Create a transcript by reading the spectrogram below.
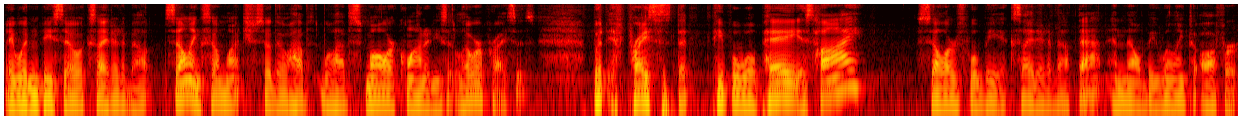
they wouldn't be so excited about selling so much, so they'll have, will have smaller quantities at lower prices. But if price that people will pay is high, sellers will be excited about that and they'll be willing to offer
